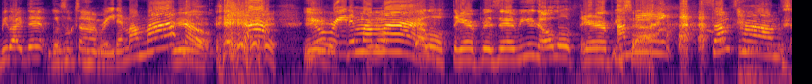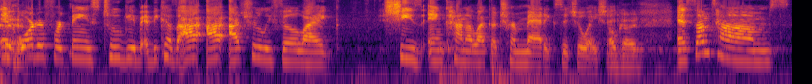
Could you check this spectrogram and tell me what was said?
be like that. But you, sometimes you reading my mind Yeah. though. you Yeah. reading my You know, mind. Got a little therapist in me, you know, a little therapy I side. mean, sometimes in order for things to get back, because I, I, I truly feel like she's in kind of like a traumatic situation. Okay. And sometimes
